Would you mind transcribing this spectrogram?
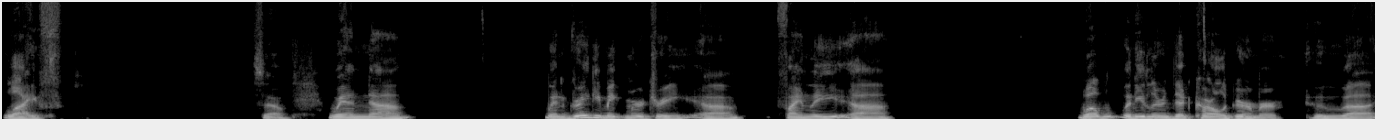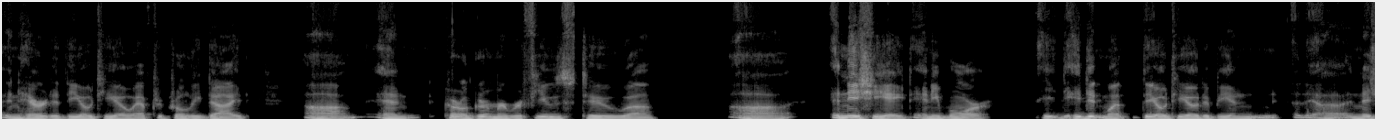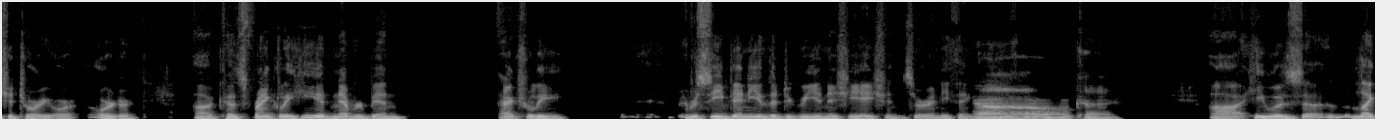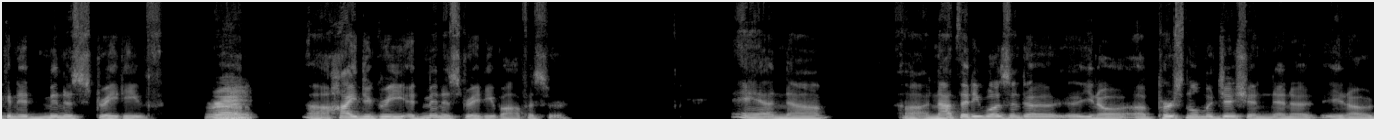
life. So when uh, when Grady McMurtry uh, finally, uh, well, when he learned that Karl Germer, who uh, inherited the OTO after Crowley died, uh, and Karl Germer refused to uh, initiate anymore he, he didn't want the OTO to be an uh, initiatory or, order because, uh, frankly, he had never been actually received any of the degree initiations or anything. Oh, okay. Uh, he was uh, like an administrative, right, uh, high degree administrative officer, and uh, uh, not that he wasn't a you know a personal magician and a you know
